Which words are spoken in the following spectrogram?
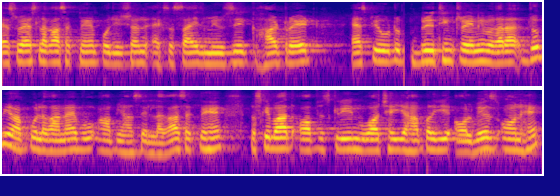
एस लगा सकते हैं position exercise music heart rate S P breathing training वगैरह, जो भी आपको लगाना है, वो आप यहाँ से लगा सकते हैं। उसके बाद ऑफ़ स्क्रीन वॉच है, यहाँ पर ये ऑलवेज ऑन है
